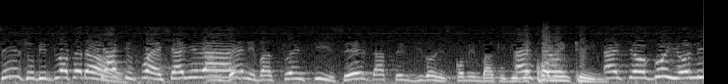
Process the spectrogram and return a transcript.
sins will be blotted out. sì fọ ẹ̀ṣẹ̀ yín rẹ́. And then in verse 20, he says that same Jesus is coming back again, the coming king. ẹsẹ̀ ogún yìí ó ní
